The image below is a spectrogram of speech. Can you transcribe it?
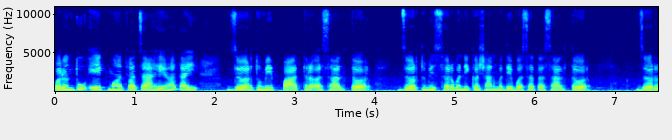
परंतु एक महत्त्वाचं आहे हां ताई. जर तुम्ही पात्र असाल तर जर तुम्ही सर्व निकषांमध्ये बसत असाल तर जर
